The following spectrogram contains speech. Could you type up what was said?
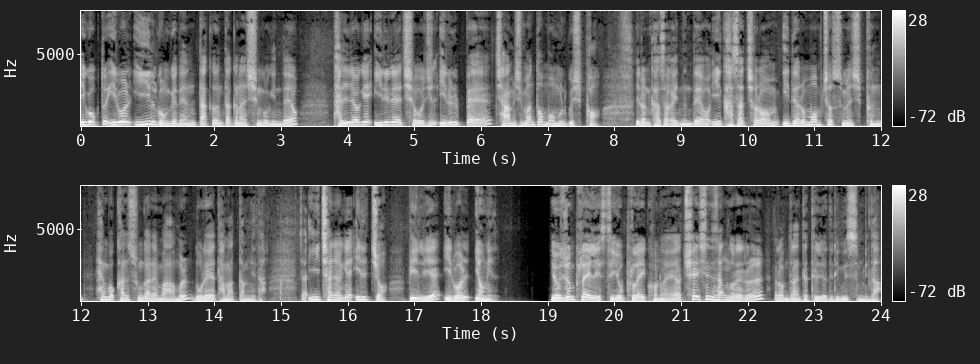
이 곡도 1월 2일 공개된 따끈따끈한 신곡인데요. 달력에 1일에 채워질 일을 빼 잠시만 더 머물고 싶어. 이런 가사가 있는데요. 이 가사처럼 이대로 멈췄으면 싶은 행복한 순간의 마음을 노래에 담았답니다. 자, 이찬혁의 1조, 빌리의 1월 0일. 요즘 플레이리스트 요플레이 코너에요. 최신상 노래를 여러분들한테 들려드리고 있습니다.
